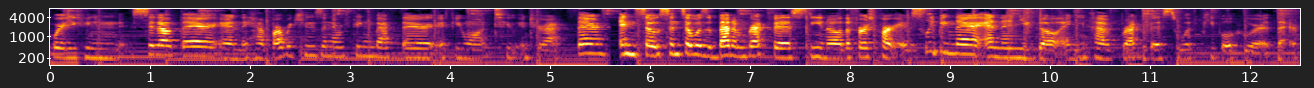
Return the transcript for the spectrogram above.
where you can sit out there and they have barbecues and everything back there if you want to interact there. And so since it was a bed and breakfast, you know, the first part is sleeping there and then you go and you have breakfast with people who are there.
